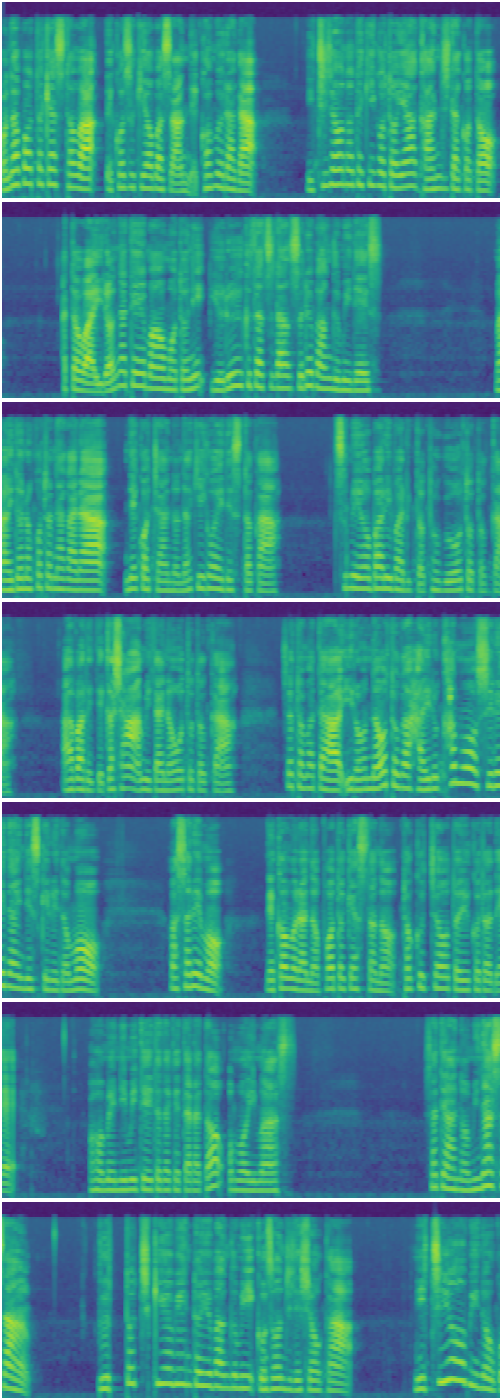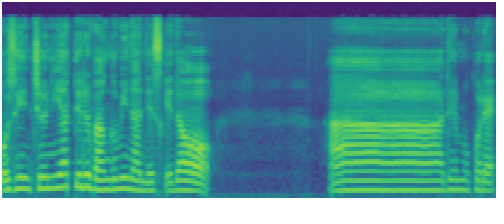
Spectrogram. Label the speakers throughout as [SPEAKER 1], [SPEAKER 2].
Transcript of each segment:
[SPEAKER 1] このポッドキャストは猫好きおばさん猫村が日常の出来事や感じたこと、あとはいろんなテーマをもとにゆるーく雑談する番組です。毎度のことながら猫ちゃんの鳴き声ですとか、爪をバリバリと研ぐ音とか、暴れてガシャーンみたいな音とか、ちょっとまたいろんな音が入るかもしれないんですけれども、まあ、それも猫村のポッドキャストの特徴ということで、大目に見ていただけたらと思います。さてあの皆さん、グッと地球便という番組ご存知でしょうか？日曜日の午前中にやってる番組なんですけど、あー、でもこれ、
